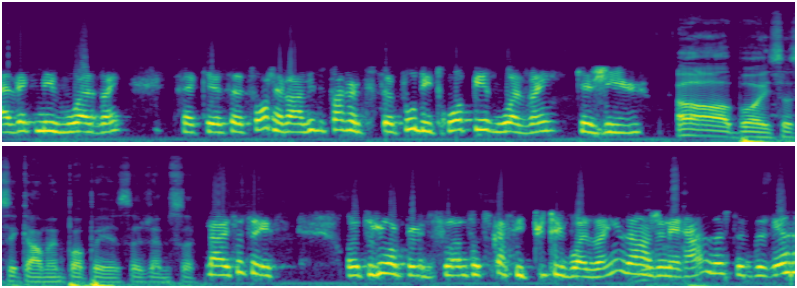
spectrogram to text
avec mes voisins. Fait que ce soir, j'avais envie de faire un petit topo des trois pires voisins que j'ai eus. Oh boy, ça c'est quand même pas pire, ça, j'aime ça. Non, mais ça, c'est. On a toujours un peu de fun, surtout quand c'est plus tes voisins, là, en général, là, je te dirais.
